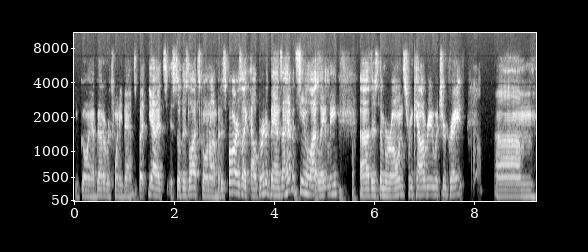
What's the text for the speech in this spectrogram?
Keep going. I've got over 20 bands, but yeah, it's so there's lots going on. But as far as like Alberta bands, I haven't seen a lot lately. Uh, there's the Maroons from Calgary, which are great. Um,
